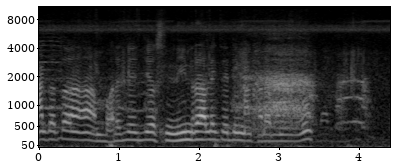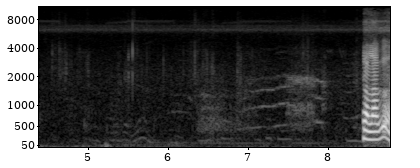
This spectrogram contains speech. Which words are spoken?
आज त भरे चाहिँ जस निन्द्राले चाहिँ दिमाग खराब बनाएको हो लाग्यो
